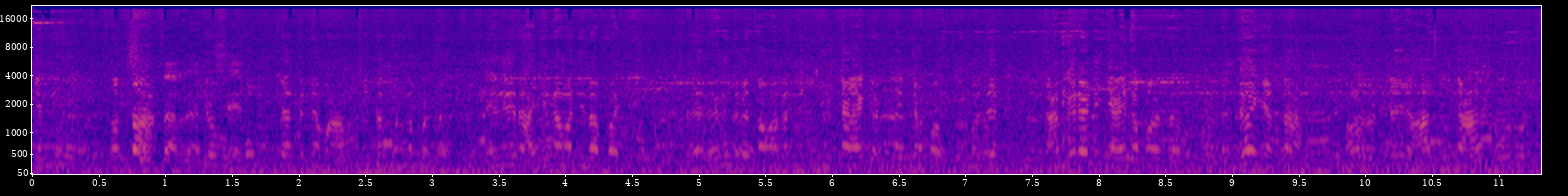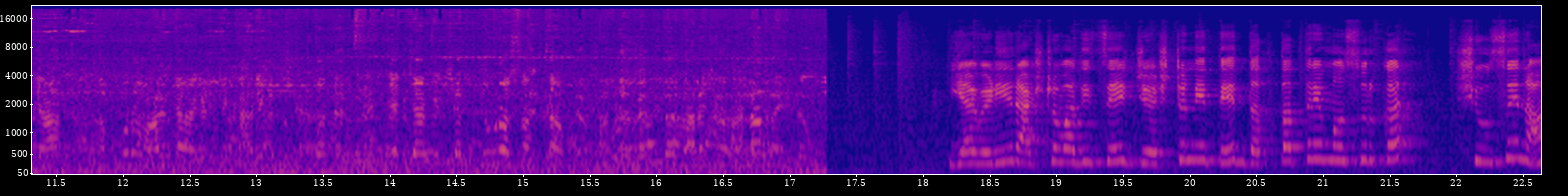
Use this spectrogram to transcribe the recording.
त्यांनी स्वतः म्हणजे. उपमुख्यमंत्री आमचं तर म्हणणं पडलं त्यांनी राजीनामा दिला पाहिजे. आणि रवींद्र चव्हाणांनी जी काय घटनेच्या बाबतीमध्ये गांभीर्याने घ्यायला पाहिजे. न घेता मला वाटतं हा तुमच्या आज रोडवरती हा संपूर्ण महाविकास आघाडीचे कार्यकर्ते आहेत याच्यापेक्षा तीव्र संताप पुढे व्यक्त झाल्याशिवाय राहणार नाही. यावेळी राष्ट्रवादीचे ज्येष्ठ नेते दत्तात्रय मसूरकर शिवसेना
